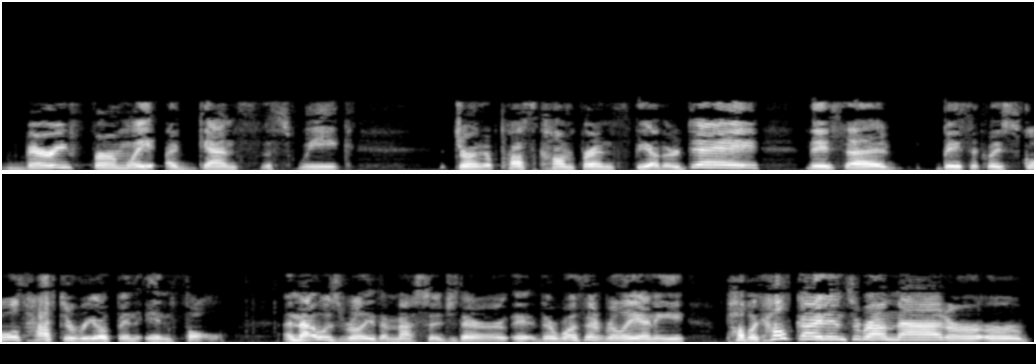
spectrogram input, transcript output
very firmly against this week during a press conference the other day. They said basically schools have to reopen in full. And that was really the message there. It, there wasn't really any public health guidance around that or, or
